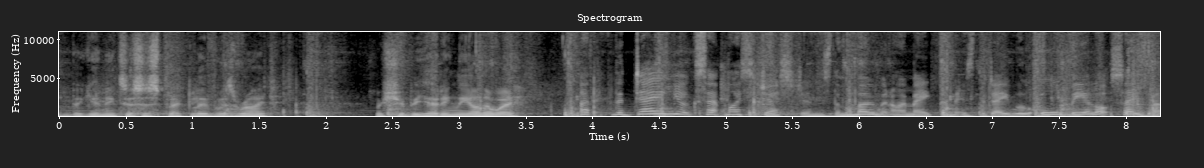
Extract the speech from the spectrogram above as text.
I'm beginning to suspect Liv was right. We should be heading the other way. Uh, the day you accept my suggestions, the moment I make them, is the day we'll all be a lot safer.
